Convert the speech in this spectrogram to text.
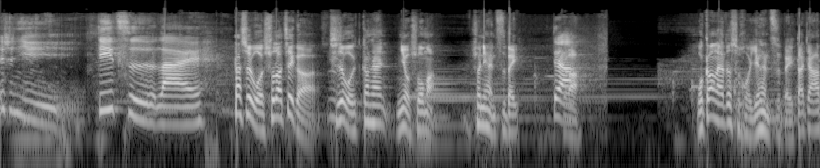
这是你第一次来，但是我说到这个，其实我刚才你有说嘛，说你很自卑，对啊吧？我刚来的时候也很自卑，大家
